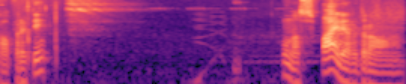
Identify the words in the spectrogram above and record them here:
Copriti. Uno spider drone.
